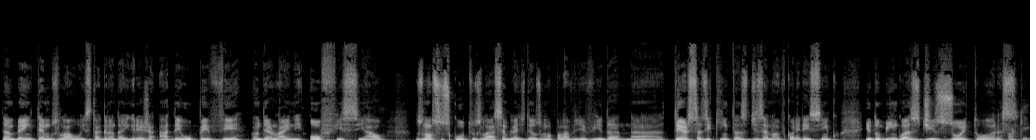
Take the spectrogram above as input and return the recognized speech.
Também temos lá o Instagram da igreja, ADUPV, underline oficial. Os nossos cultos lá, Assembleia de Deus, Uma Palavra de Vida, na terças e quintas, 19h45 e domingo às 18 horas. Ok.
